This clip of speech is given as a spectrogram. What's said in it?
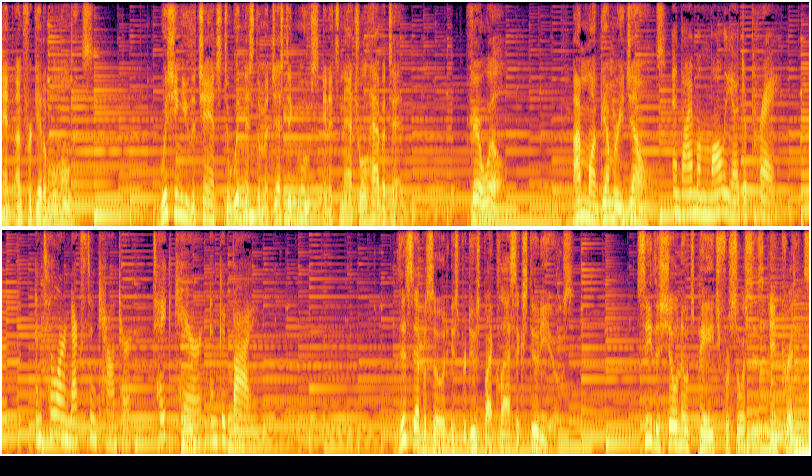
and unforgettable moments. Wishing you the chance to witness the majestic moose in its natural habitat. Farewell. I'm Montgomery Jones. And I'm Amalia Dupre. Until our next encounter, take care and goodbye. This episode is produced by Klassic Studios. See the show notes page for sources and credits.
